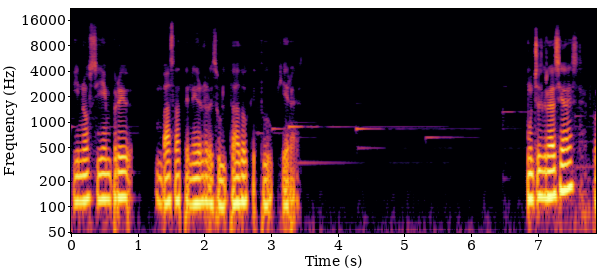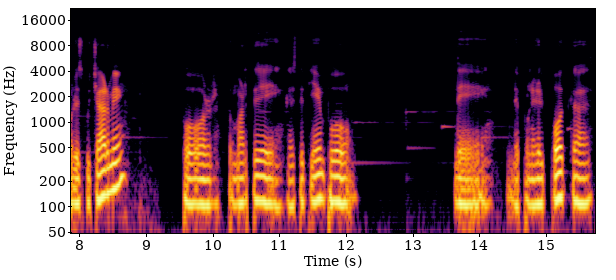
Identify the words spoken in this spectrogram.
y no siempre vas a tener el resultado que tú quieras. Muchas gracias por escucharme, por tomarte este tiempo de, poner el podcast.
